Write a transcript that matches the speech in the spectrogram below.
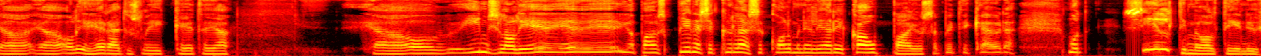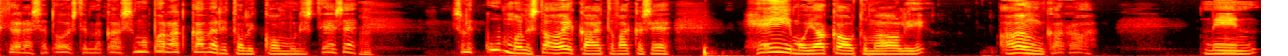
ja, ja oli herätysliikkeitä ja, ja ihmisillä oli e, e, jopa pienessä kylässä kolme neljä eri kauppaa, jossa piti käydä, mutta silti me oltiin yhteydessä toistemme kanssa. Mun parhaat kaverit oli kommunisti ja se, mm. se oli kummallista aikaa, että vaikka se heimojakautuma oli ankaraa, niin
